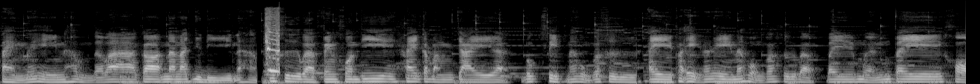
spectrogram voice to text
แต่งนั่นเองนะครับผมแต่ว่าก็น่ารักอยู่ดีนะครับ ก็คือแบบเป็นคนที่ให้กำลังใจลูกศิษย์นะผมก็คือไอ้พระเอกนั่นเองนะผมก็คือแบบไปเหมือนไปขอ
